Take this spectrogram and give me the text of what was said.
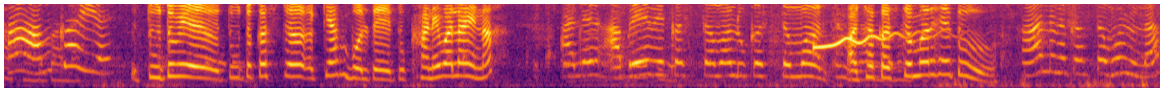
हाँ ही है। तू तो तू तो कस्ट क्या बोलते है? तू खाने वाला है ना? अबे कस्टमर कस्टमर अच्छा कस्टमर है तू? हाँ ना मैं कस्टमर हूँ ना।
